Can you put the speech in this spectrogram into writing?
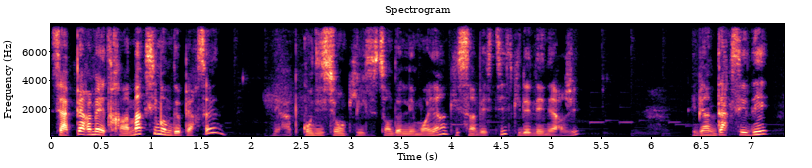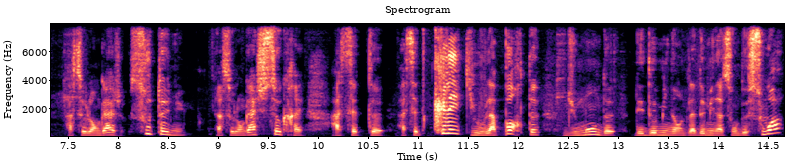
c'est à permettre à un maximum de personnes, mais à condition qu'ils s'en donnent les moyens, qu'ils s'investissent, qu'ils aient de l'énergie, eh d'accéder à ce langage soutenu, à ce langage secret, à cette, clé qui ouvre la porte du monde des dominants, de la domination de soi,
